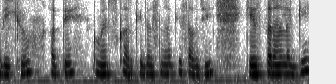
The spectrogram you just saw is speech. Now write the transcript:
ਦੇਖਿਓ ਅਤੇ ਕਮੈਂਟਸ ਕਰਕੇ ਦੱਸਣਾ ਕਿ ਸਬਜ਼ੀ ਕਿਸ ਤਰ੍ਹਾਂ ਲੱਗੀ।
